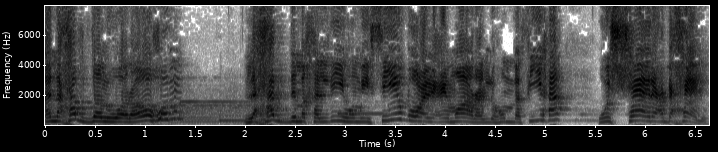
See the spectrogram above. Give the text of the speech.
أنا هفضل وراهم لحد ما أخليهم يسيبوا العمارة اللي هم فيها والشارع بحاله.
